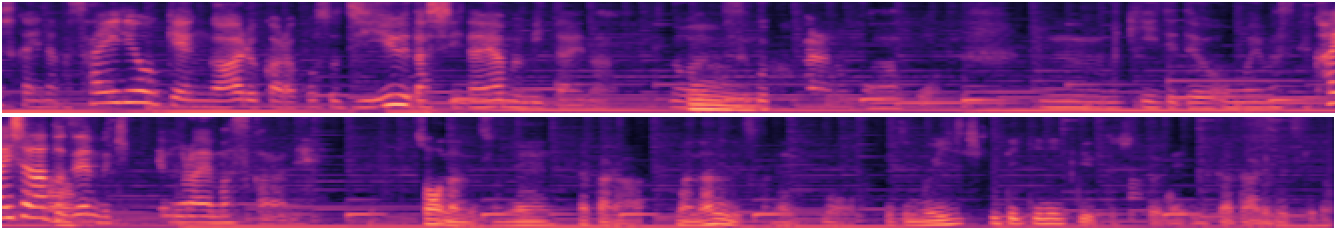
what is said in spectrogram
確かになんか裁量権があるからこそ自由だし悩むみたいなのはすごくあるのかなと、うん、聞いてて思いますね。会社だと全部決めてもらえますからね。そうなんですよね。だからまあ何ですかね。もう別に無意識的にっていうとちょっとね言い方あれですけど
